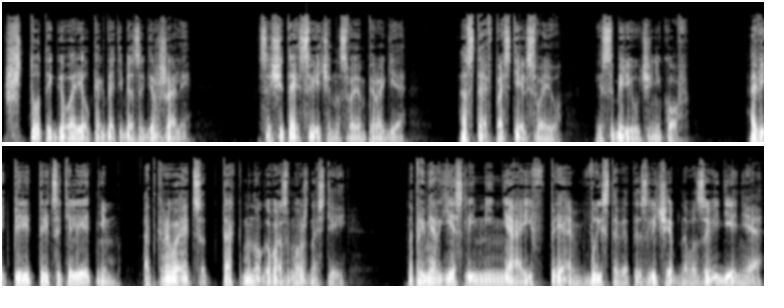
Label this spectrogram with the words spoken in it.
что ты говорил, когда тебя задержали? Сосчитай свечи на своем пироге. Оставь постель свою и собери учеников. А ведь перед тридцатилетним открывается так много возможностей. Например, если меня и впрямь выставят из лечебного заведения,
